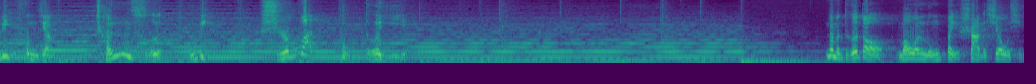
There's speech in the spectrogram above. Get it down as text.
立封疆，臣死不避，实万不得已也。那么，得到毛文龙被杀的消息，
